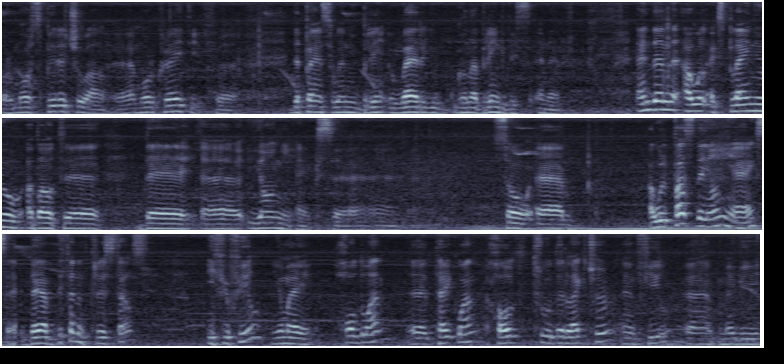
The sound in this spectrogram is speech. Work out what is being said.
or more spiritual, uh, more creative. Depends when you bring, where you're gonna bring this energy. And then I will explain you about the uh, yoni eggs. Uh, so um, I will pass the yoni eggs. They are different crystals. If you feel, you may hold one, uh, take one, hold through the lecture and feel. Uh, maybe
